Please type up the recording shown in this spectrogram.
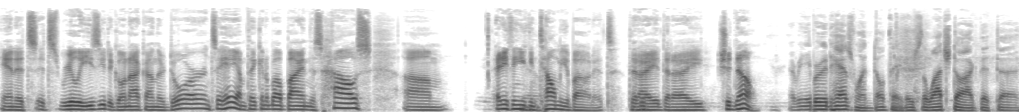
And it's it's really easy to go knock on their door and say, "Hey, I'm thinking about buying this house. Um, anything you can tell me about it that I that I should know?" Every neighborhood has one, don't they? There's the watchdog that uh,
